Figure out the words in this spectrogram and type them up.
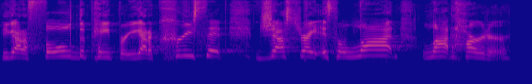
You got to fold the paper. You got to crease it just right. It's a lot, lot harder.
